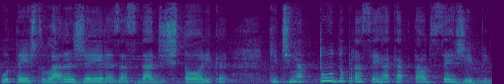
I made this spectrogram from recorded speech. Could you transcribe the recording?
o texto Laranjeiras, a cidade histórica, que tinha tudo para ser a capital de Sergipe.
